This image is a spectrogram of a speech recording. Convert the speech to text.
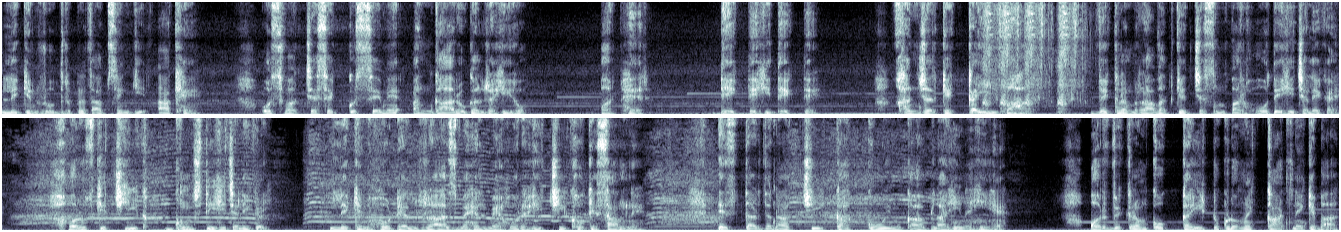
लेकिन रुद्र प्रताप सिंह की आँखें उस वक्त जैसे गुस्से में अंगार उगल रही हो। और फिर देखते ही देखते खंजर के कई वार विक्रम रावत के जिस्म पर होते ही चले गए और उसकी चीख गूंजती ही चली गई। लेकिन होटल राजमहल में हो रही चीखों के सामने इस दर्दनाक चीख का कोई मुकाबला ही नहीं है। और विक्रम को कई टुकड़ों में काटने के बाद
